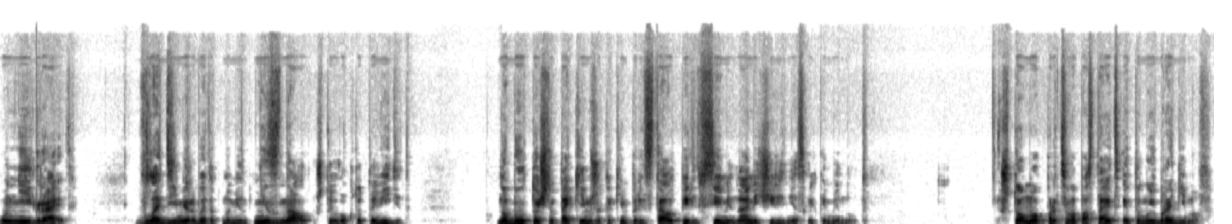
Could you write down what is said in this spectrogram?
он не играет. Владимир в этот момент не знал, что его кто-то видит но был точно таким же, каким предстал перед всеми нами через несколько минут. Что мог противопоставить этому Ибрагимов?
